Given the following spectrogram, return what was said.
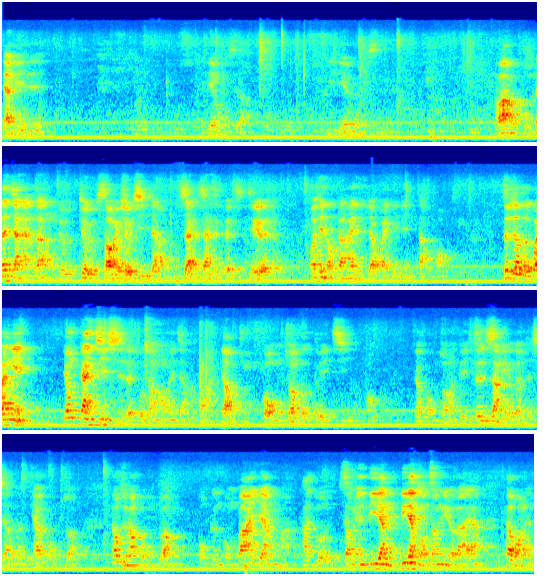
两点是？一点五十啊？一点五十。好吧，我们再讲两张，我们就就稍微休息一下，下下次课时。这个发现我刚开始比较晚一点点到哦。这主要的观念，用干气石的固船工来讲的话，要拱状的堆积哦，要拱状的堆积。这是上一个段，是下段，你要拱状。那为什么要拱状？拱跟拱巴一样嘛，它如果上面力量力量从上面而来啊，它往两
